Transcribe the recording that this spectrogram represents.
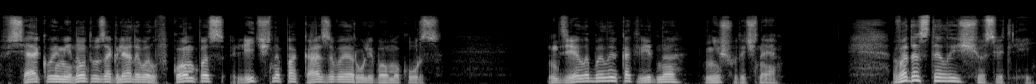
всякую минуту заглядывал в компас, лично показывая рулевому курс. Дело было, как видно, нешуточное. Вода стала еще светлей.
